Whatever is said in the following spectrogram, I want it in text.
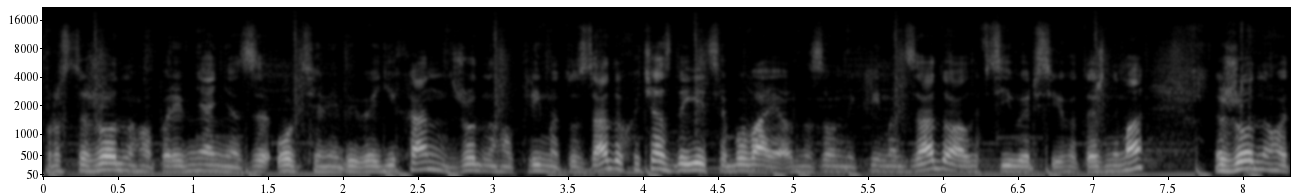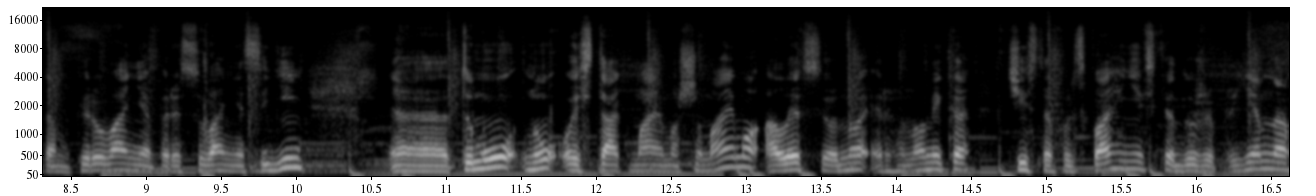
просто жодного порівняння з опціями BYD Han, жодного клімату ззаду. Хоча, здається, буває однозонний клімат ззаду, але в цій версії його теж нема. Жодного там керування, пересування сидінь. Е, тому, ну, ось так маємо, що маємо, але все одно ергономіка чиста фольксвагенівська, дуже приємна.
